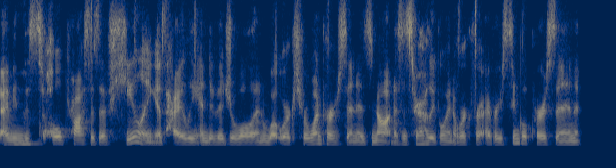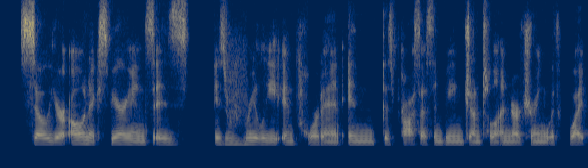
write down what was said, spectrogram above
I mean, this mm-hmm. whole process of healing is highly individual, and what works for one person is not necessarily going to work for every single person. So your own experience is is really important in this process and being gentle and nurturing with what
